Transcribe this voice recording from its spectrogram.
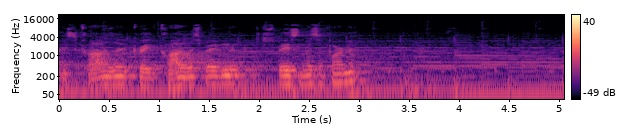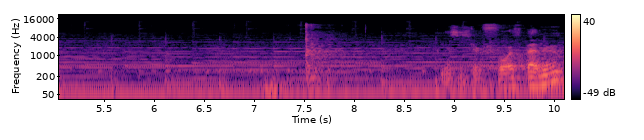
Nice closet, great closet space in, the, space in this apartment. This is your fourth bedroom.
